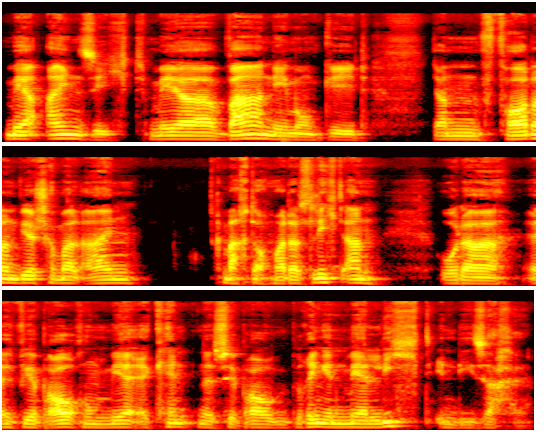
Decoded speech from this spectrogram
mehr Einsicht, mehr Wahrnehmung geht dann fordern wir schon mal ein, mach doch mal das Licht an oder äh, wir brauchen mehr Erkenntnis, wir brauchen, bringen mehr Licht in die Sache.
